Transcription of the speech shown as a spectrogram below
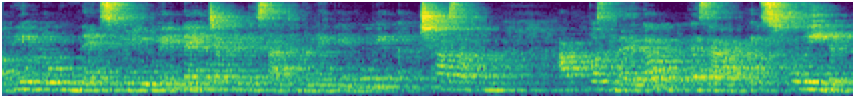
अभी हम लोग नेक्स्ट वीडियो में नए चैप्टर के साथ मिलेंगे। वो भी अच्छा सा आपको पसंद आएगा, ऐसा एक स्टोरी है।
